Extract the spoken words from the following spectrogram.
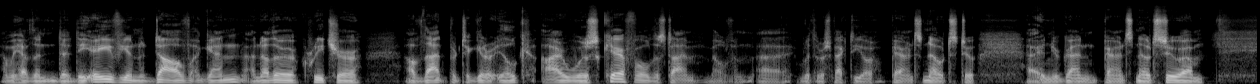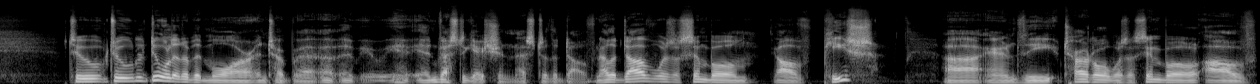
and we have the the, the avian dove again, another creature of that particular ilk. I was careful this time, Melvin, uh, with respect to your parents' notes to, uh, and your grandparents' notes to, um, to to do a little bit more interp- uh, uh, investigation as to the dove. Now, the dove was a symbol of peace, uh, and the turtle was a symbol of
